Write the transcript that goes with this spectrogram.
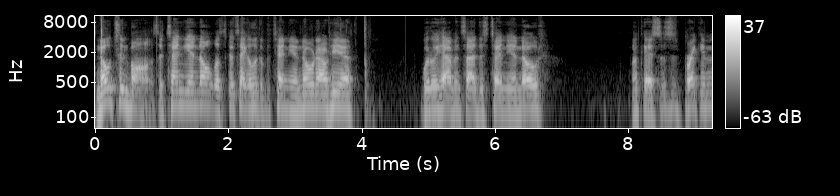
Notes and bonds. The 10 year note, let's go take a look at the 10 year note out here. What do we have inside this 10 year note? Okay, so this is breaking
